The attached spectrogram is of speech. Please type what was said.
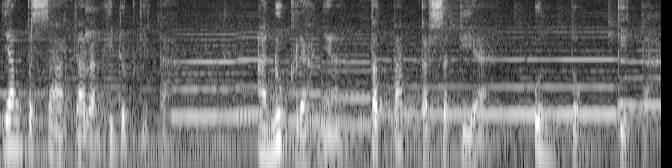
yang besar dalam hidup kita. Anugerahnya tetap tersedia untuk kita.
